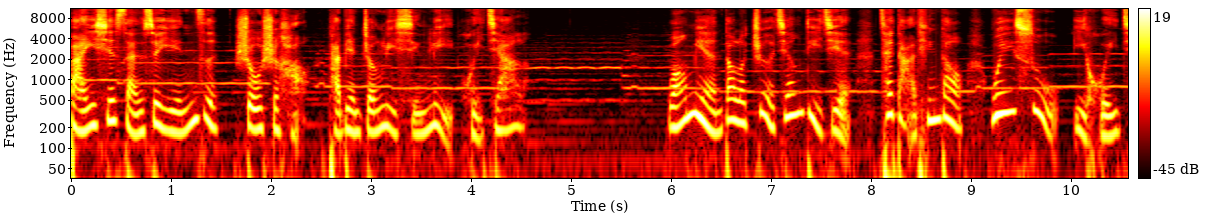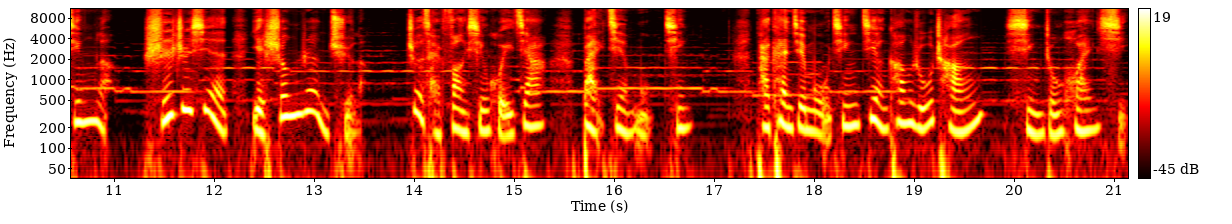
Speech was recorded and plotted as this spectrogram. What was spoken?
把一些散碎银子收拾好，他便整理行李回家了。王冕到了浙江地界，才打听到微素已回京了，石知县也升任去了，这才放心回家拜见母亲。他看见母亲健康如常，心中欢喜。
